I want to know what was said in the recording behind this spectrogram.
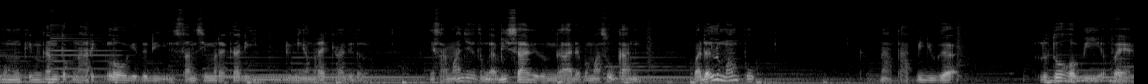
memungkinkan untuk narik lo gitu di instansi mereka di dunia mereka gitu loh. Ya sama aja itu nggak bisa gitu. Nggak ada pemasukan padahal lo mampu. Nah tapi juga lo tuh hobi apa ya?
